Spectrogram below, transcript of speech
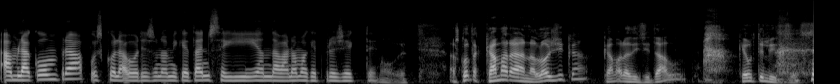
amb la compra pues, col·labores una miqueta en seguir endavant amb aquest projecte. Molt bé. Escolta, càmera analògica, càmera digital, què utilitzes?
